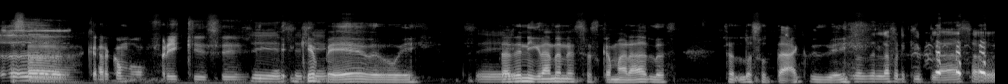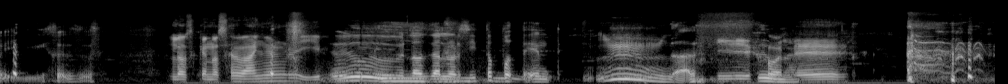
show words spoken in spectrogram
a quedar como friki, sí. sí, sí, Qué sí, pedo, güey. sí. Estás denigrando a nuestros camaradas, los, los otakus, güey. Los de la Friki Plaza, güey, Los que no se bañan, güey. Uh, los de olorcito potente. Mm. Híjole.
